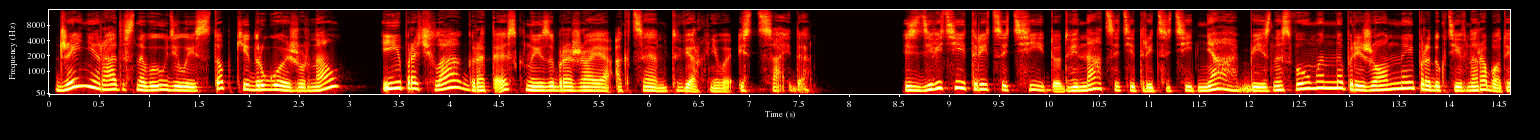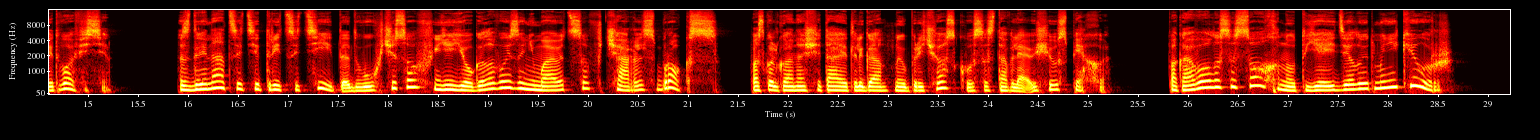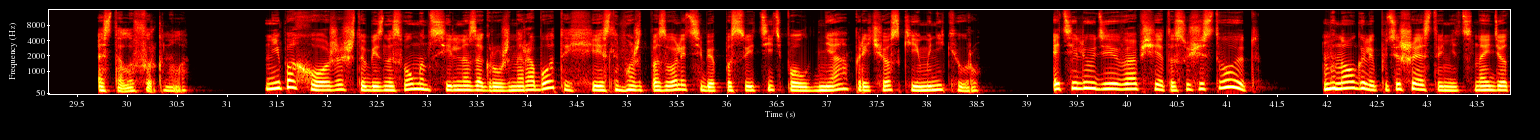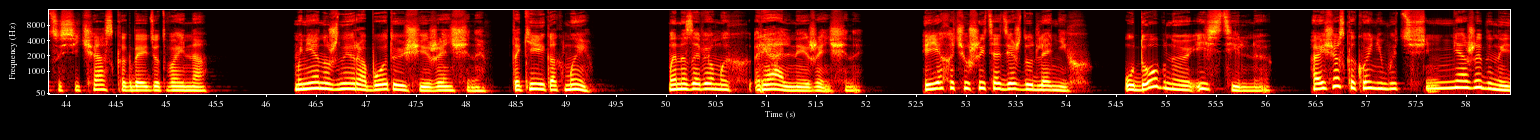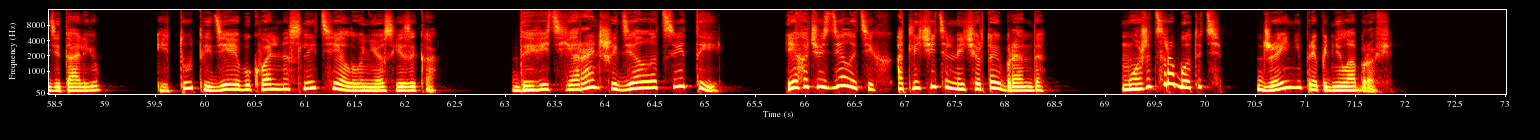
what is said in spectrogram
Джейни радостно выудила из стопки другой журнал и прочла, гротескно изображая акцент верхнего Истсайда. С 9:30 до 12:30 дня бизнесвумен напряженно и продуктивно работает в офисе. С 12:30 до 2 часов ее головой занимаются в Чарльз Брокс, поскольку она считает элегантную прическу составляющей успеха. Пока волосы сохнут, ей делают маникюр. Эстелла фыркнула. Не похоже, что бизнесвумен сильно загружена работой, если может позволить себе посвятить полдня прическе и маникюру. Эти люди вообще-то существуют? Много ли путешественниц найдется сейчас, когда идет война? Мне нужны работающие женщины, такие как мы, мы назовем их реальные женщины. И я хочу шить одежду для них, удобную и стильную, а еще с какой-нибудь неожиданной деталью. И тут идея буквально слетела у нее с языка. Да ведь я раньше делала цветы. Я хочу сделать их отличительной чертой бренда. Может сработать. Джейни приподняла бровь.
